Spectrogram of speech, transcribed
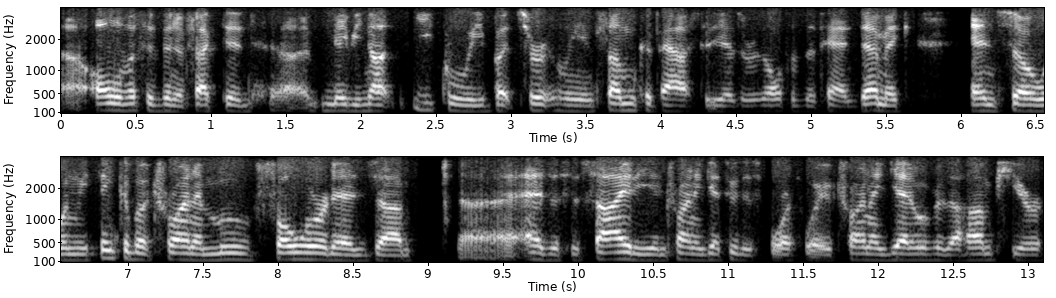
uh, all of us have been affected, uh, maybe not equally, but certainly in some capacity as a result of the pandemic. And so when we think about trying to move forward as um, uh, as a society and trying to get through this fourth wave, trying to get over the hump here,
